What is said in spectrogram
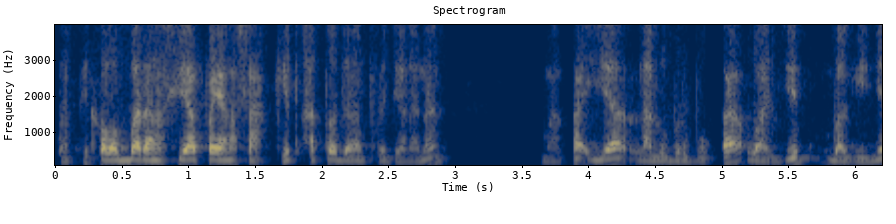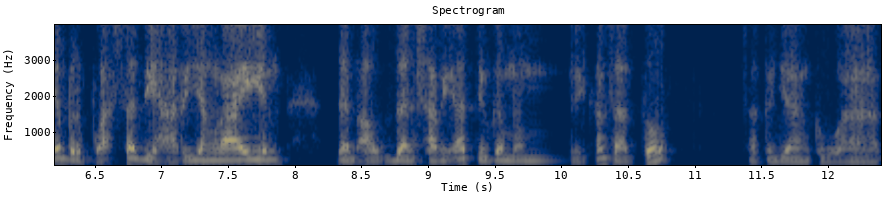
Tapi kalau barang siapa yang sakit atau dalam perjalanan, maka ia lalu berbuka wajib baginya berpuasa di hari yang lain dan dan syariat juga memberikan satu satu jalan keluar.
